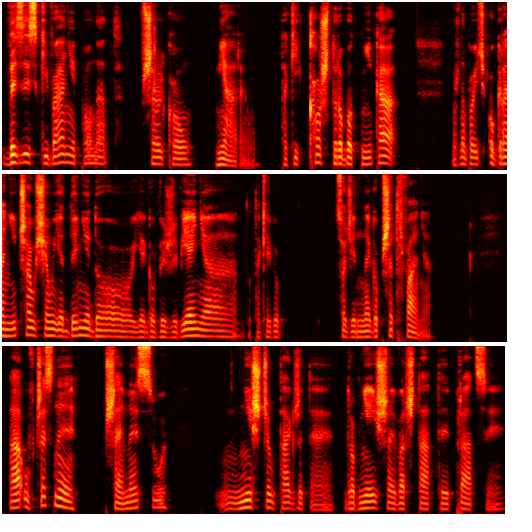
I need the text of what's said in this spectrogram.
wyzyskiwanie ponad wszelką miarę. Taki koszt robotnika, można powiedzieć, ograniczał się jedynie do jego wyżywienia, do takiego codziennego przetrwania. A ówczesny przemysł, niszczył także te drobniejsze warsztaty pracy.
